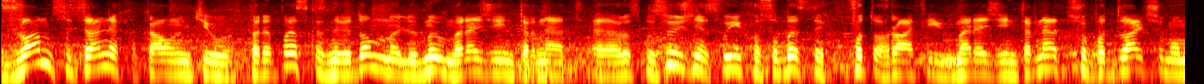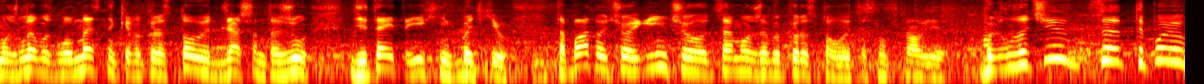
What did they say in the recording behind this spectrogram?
Злам соціальних акаунтів, переписка з невідомими людьми в мережі інтернет, е, розповсюдження своїх особистих фотографій в мережі інтернет, що подальшому можливо зловмисники використовують для шантажу дітей та їхніх батьків. Та багато чого іншого це може використовуватись насправді. Викладачі це типові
